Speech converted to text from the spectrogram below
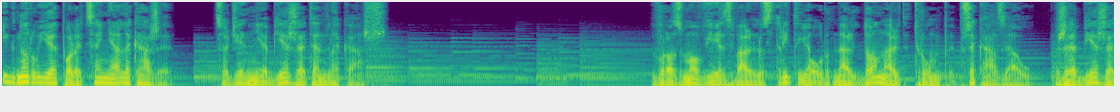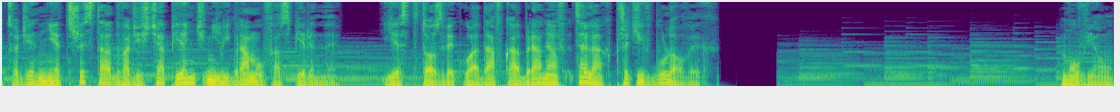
ignoruje polecenia lekarzy. Codziennie bierze ten lekarz. W rozmowie z Wall Street Journal Donald Trump przekazał, że bierze codziennie 325 mg aspiryny. Jest to zwykła dawka brana w celach przeciwbólowych. Mówią,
